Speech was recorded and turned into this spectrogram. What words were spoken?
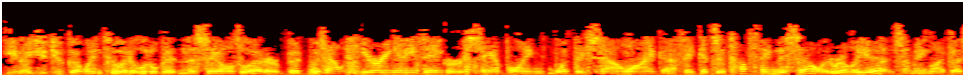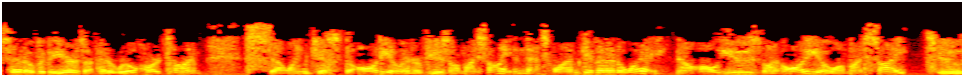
you know, you do go into it a little bit in the sales letter, but without hearing anything or sampling what they sound like, I think it's a tough thing to sell. It really is. I mean, like I said, over the years, I've had a real hard time selling just the audio interviews on my site, and that's why I'm giving it away. Now, I'll use my audio on my site to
